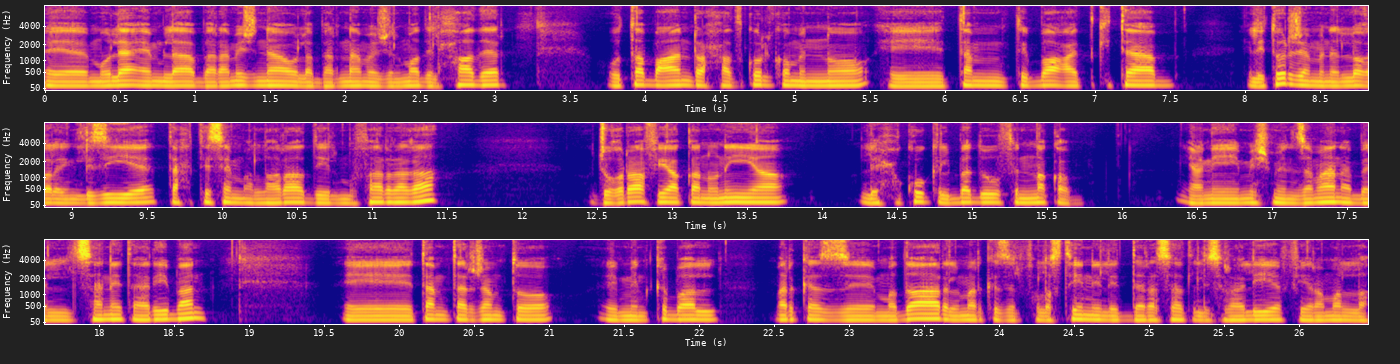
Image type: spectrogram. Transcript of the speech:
آه، ملائم لبرامجنا ولبرنامج الماضي الحاضر. وطبعا راح اذكر لكم إنه آه، تم طباعة كتاب اللي ترجم من اللغة الإنجليزية تحت اسم الأراضي المفرغة جغرافيا قانونية لحقوق البدو في النقب. يعني مش من زمان قبل سنة تقريبا إيه تم ترجمته من قبل مركز مدار المركز الفلسطيني للدراسات الإسرائيلية في رام الله.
